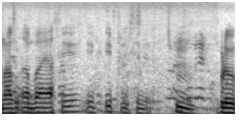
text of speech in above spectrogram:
మాకు అబ్బాయి ఇప్- ఇప్పుడు ఇచ్చింది ఇప్పుడు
